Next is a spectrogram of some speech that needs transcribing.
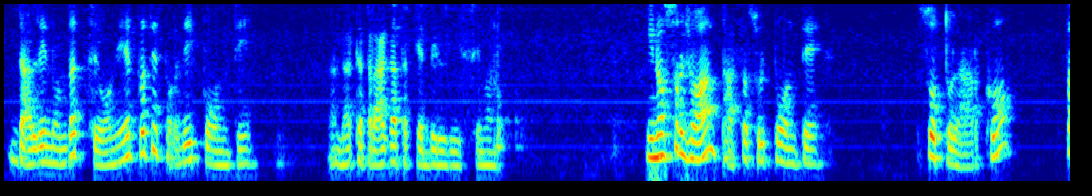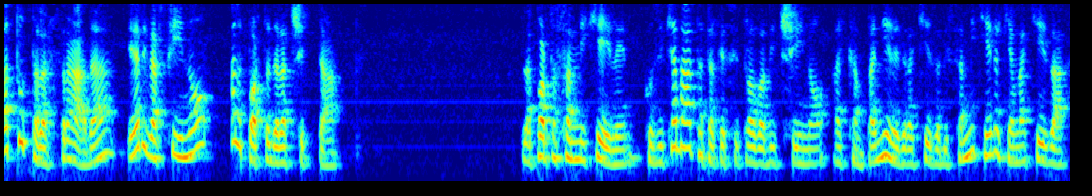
dalle inondazioni e il protettore dei ponti. Andate a Praga perché è bellissima. Il nostro Giovan passa sul ponte sotto l'arco, fa tutta la strada e arriva fino alla porta della città. La porta San Michele, così chiamata perché si trova vicino al campanile della chiesa di San Michele, che è una chiesa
